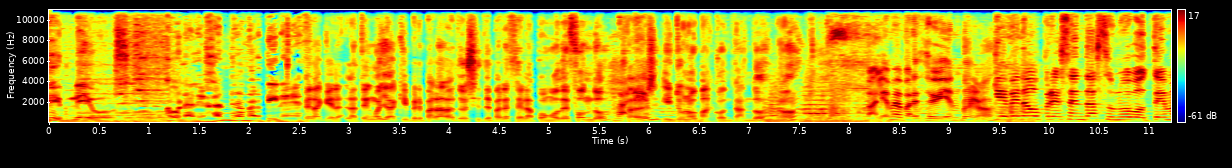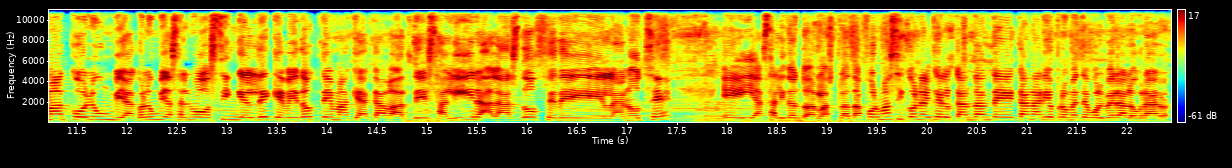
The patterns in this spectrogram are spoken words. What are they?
Hit News con Alejandra Martínez. Espera que la, tengo ya aquí preparada, entonces si te parece la pongo de fondo, ¿sabes? Y tú nos vas contando, ¿no? Vale, me parece bien. Venga. Quevedo presenta su nuevo tema Columbia. Columbia es el nuevo single de Quevedo, tema que acaba de salir a las 12 de la noche eh, y ha salido en todas las plataformas y con el que el cantante canario promete volver a lograr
